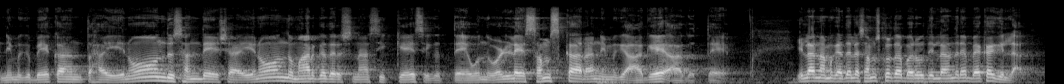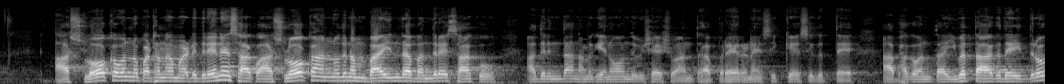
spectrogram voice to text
ನಿಮಗೆ ಬೇಕಾದಂತಹ ಏನೋ ಒಂದು ಸಂದೇಶ, ಏನೋ ಒಂದು ಮಾರ್ಗದರ್ಶನ ಸಿಕ್ಕೇ ಸಿಗುತ್ತೆ. ಒಂದು ಒಳ್ಳೆಯ ಸಂಸ್ಕಾರ ನಿಮಗೆ ಆಗೇ ಆಗುತ್ತೆ. ಇಲ್ಲ, ನಮಗೆ ಅದೆಲ್ಲ ಸಂಸ್ಕೃತ ಬರುವುದಿಲ್ಲ ಅಂದರೆ ಬೇಕಾಗಿಲ್ಲ. ಆ ಶ್ಲೋಕವನ್ನು ಪಠನ ಮಾಡಿದ್ರೇ ಸಾಕು. ಆ ಶ್ಲೋಕ ಅನ್ನೋದು ನಮ್ಮ ಬಾಯಿಂದ ಬಂದರೆ ಸಾಕು. ಅದರಿಂದ ನಮಗೇನೋ ಒಂದು ವಿಶೇಷವಾದಂತಹ ಪ್ರೇರಣೆ ಸಿಕ್ಕೇ ಸಿಗುತ್ತೆ. ಆ ಭಗವಂತ ಇವತ್ತಾಗದೇ ಇದ್ದರೂ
